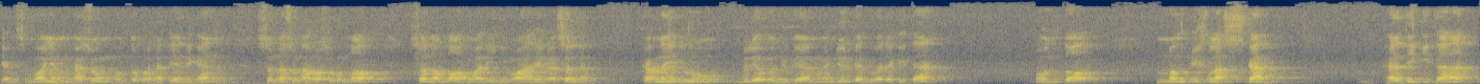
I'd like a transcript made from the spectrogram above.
yang semuanya menghasung untuk perhatian dengan sunnah-sunnah Rasulullah Sallallahu Alaihi Wasallam. Karena itu beliau pun juga menganjurkan kepada kita untuk mengikhlaskan hati kita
